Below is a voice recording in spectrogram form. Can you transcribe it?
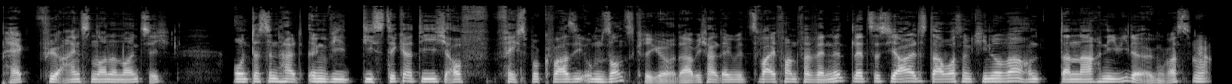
Pack für 1,99. Und das sind halt irgendwie die Sticker, die ich auf Facebook quasi umsonst kriege. Da habe ich halt irgendwie zwei von verwendet letztes Jahr, als Star Wars im Kino war und danach nie wieder irgendwas. Ja.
